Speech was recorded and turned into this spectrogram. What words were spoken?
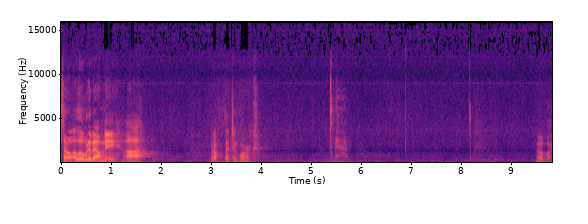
so a little bit about me. Uh, oh, that didn't work. Oh boy.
